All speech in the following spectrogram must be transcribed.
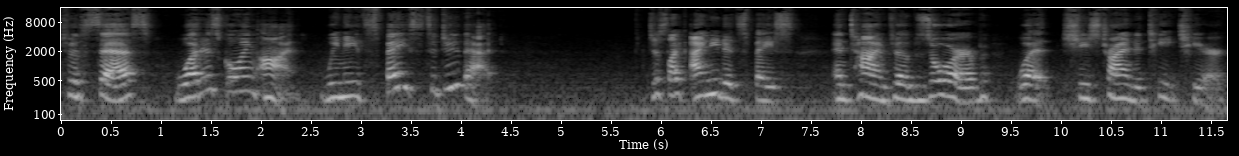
to assess what is going on. We need space to do that. Just like I needed space and time to absorb what she's trying to teach here.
